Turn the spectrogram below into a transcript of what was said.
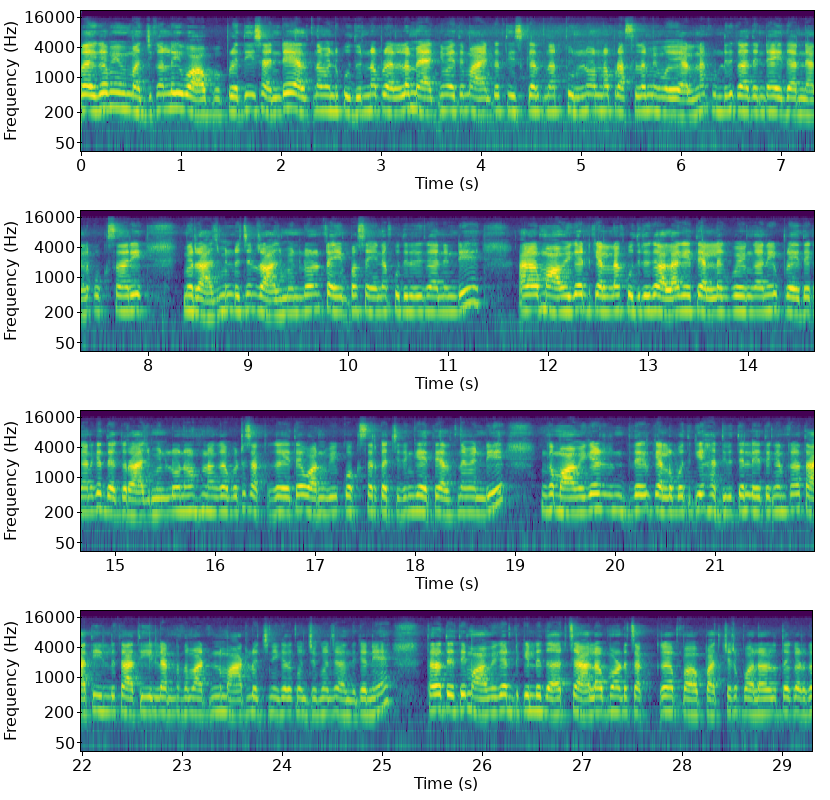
పైగా మేము ఈ మధ్యకాలంలో ఈ ప్రతి సండే వెళ్తున్నామండి. కుదిరినప్పుడల్లా అలా అయితే మా ఆయనతో తీసుకెళ్తున్నారు. తుళ్ళు ఉన్నప్పుడు అసలు మేము వెళ్ళడానికి ఉండేది కాదండి. ఐదారు నెలలకు ఒకసారి మేము రాజమండ్రి వచ్చిన రాజమండ్రిలోనే టైంపాస్ అయినా కుదిరేది కానివ్వండి అలా మామయ్య గారికి వెళ్ళినా కుదిరేది అలాగైతే వెళ్ళకపోయాం కానీ ఇప్పుడైతే కనుక దగ్గర రాజమండ్రిలోనే ఉంటున్నాం కాబట్టి చక్కగా అయితే వన్ వీక్ ఒకసారి ఖచ్చితంగా అయితే అండి. ఇంకా మామయ్య గారి ఇంటి దగ్గరికి వెళ్ళబోతుకి హద్దివితలు అయితే కనుక తాతి ఇల్లు తాతి ఇల్లు అంటుంది మాట మాటలు వచ్చినాయి కదా కొంచెం కొంచెం అందుకనే. తర్వాత అయితే మామయ్య గారి ఇంటికి వెళ్ళే దారి చాలా బాగుంటుంది. చక్కగా పచ్చడి పొలాలతో కనుక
